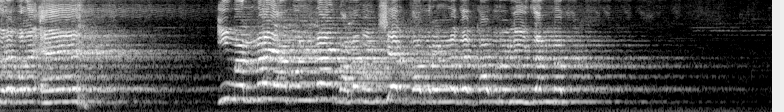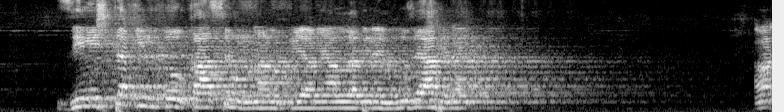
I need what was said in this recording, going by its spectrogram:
করে বলে ইমান নাই, আমল নাই, ভালো মানুষের কবরের লগে কবর হলেই জান্নাত। জিনিসটা কিন্তু কাসেম নানকি আমি আল্লাহ দিনের বুঝে আসে নাই। আমার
